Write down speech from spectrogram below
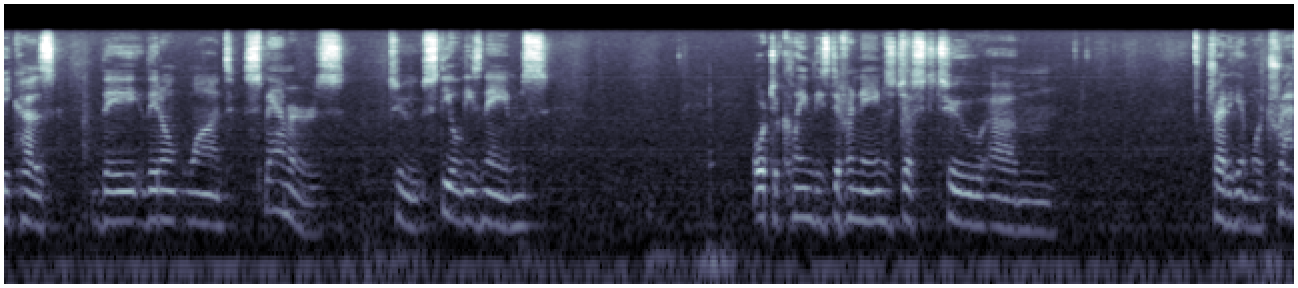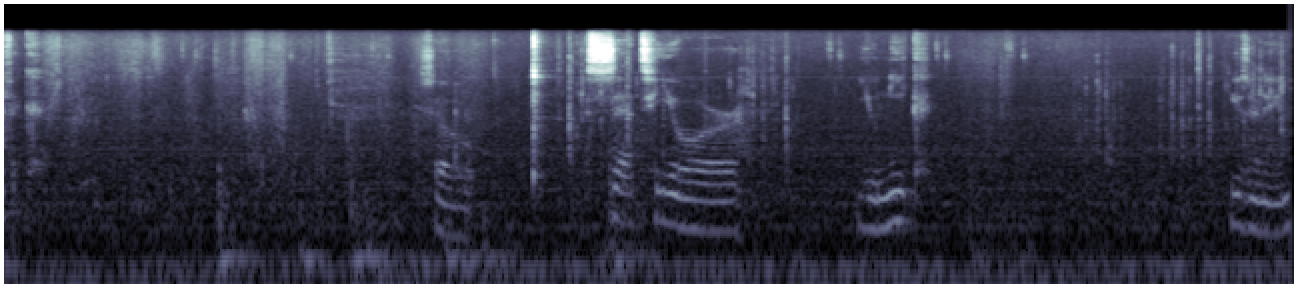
Because they they don't want spammers to steal these names or to claim these different names just to um, try to get more traffic. So set your unique username.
